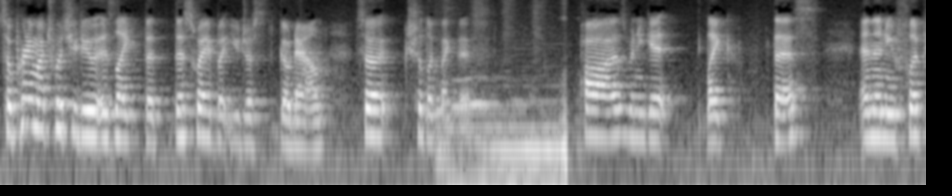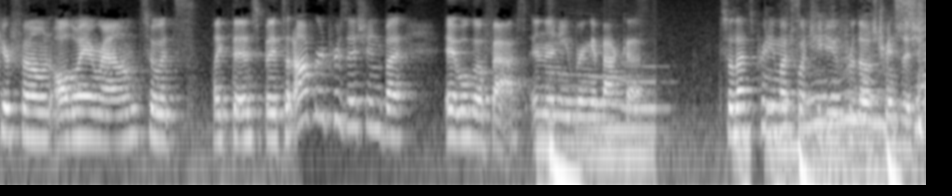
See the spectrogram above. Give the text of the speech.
So pretty much what you do is like the this way, but you just go down. So it should look like this pause when you get like this and then you flip your phone all the way around so it's like this but it's an awkward position but it will go fast and then you bring it back up. So that's pretty much what you do for those transitions.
